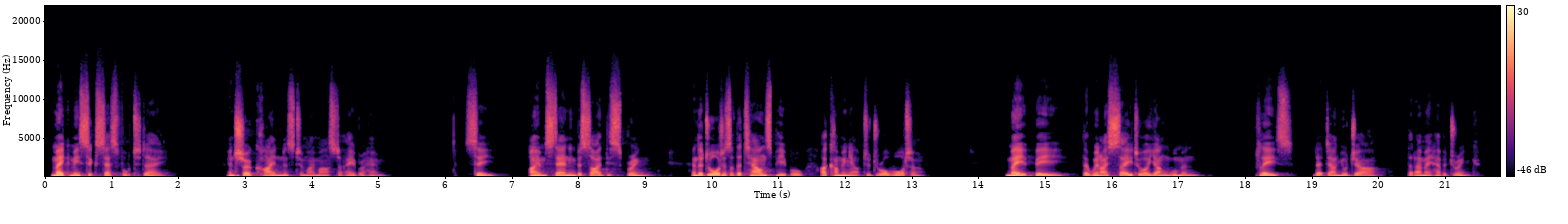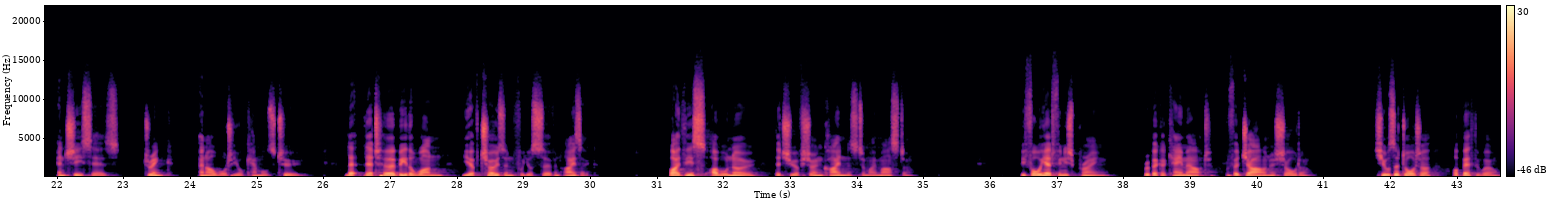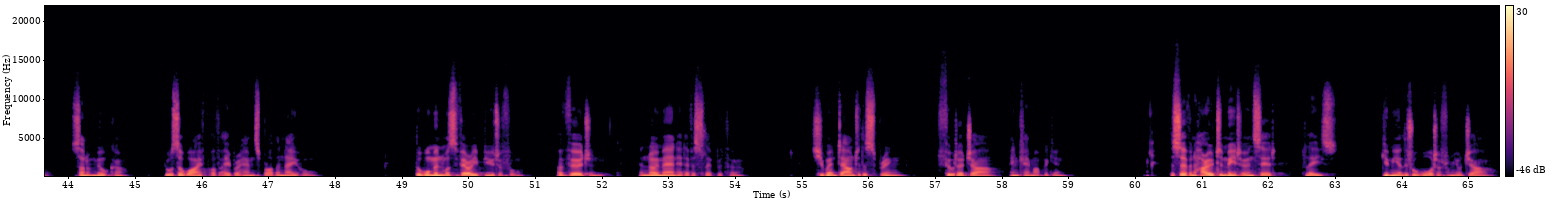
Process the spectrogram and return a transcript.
make me successful today and show kindness to my master Abraham. See, I am standing beside this spring, and the daughters of the townspeople are coming out to draw water. May it be that when I say to a young woman, Please let down your jar that I may have a drink, and she says, Drink, and I'll water your camels too let, let her be the one you have chosen for your servant Isaac. By this I will know that you have shown kindness to my master. Before he had finished praying, Rebekah came out with a jar on her shoulder. She was the daughter of Bethuel, son of Milcah, who was the wife of Abraham's brother Nahor. The woman was very beautiful, a virgin, and no man had ever slept with her. She went down to the spring, filled her jar, and came up again. The servant hurried to meet her and said, Please, give me a little water from your jar.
